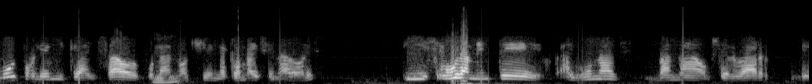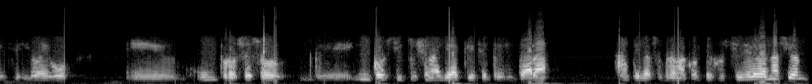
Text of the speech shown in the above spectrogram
muy polémica el sábado por la noche en la Cámara de Senadores y seguramente algunas van a observar desde luego un proceso de inconstitucionalidad que se presentara ante la Suprema Corte de Justicia de la Nación,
